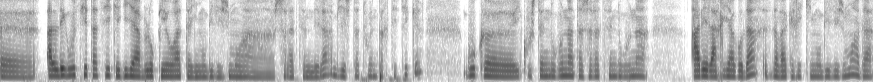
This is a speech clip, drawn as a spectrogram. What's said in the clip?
alde guztietatik egia blokeoa eta immobilismoa salatzen dela, bi estatuen partitik. Guk uh, ikusten duguna eta salatzen duguna are larriago da, ez da bakarrik immobilismoa, da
